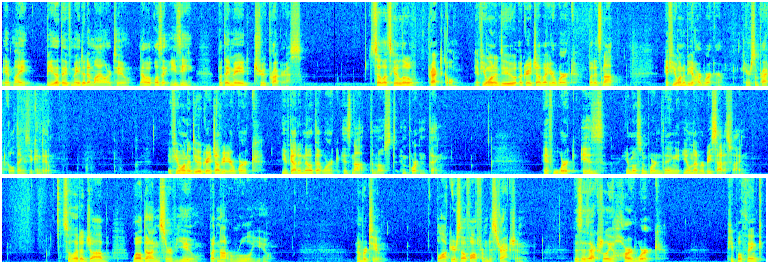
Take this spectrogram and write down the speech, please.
it might be that they've made it a mile or two. Now, it wasn't easy, but they made true progress. So let's get a little practical. If you want to do a great job at your work, but it's not if you want to be a hard worker, here's some practical things you can do. If you want to do a great job at your work, you've got to know that work is not the most important thing. If work is your most important thing, you'll never be satisfied. So let a job well done serve you, but not rule you. Number two, block yourself off from distraction. This is actually hard work. People think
